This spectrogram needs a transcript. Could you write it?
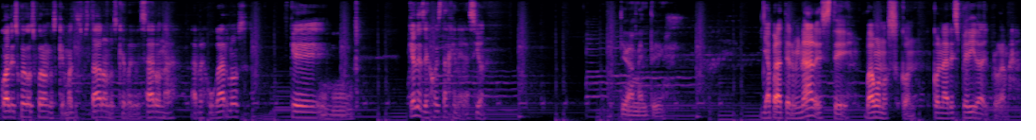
cuáles juegos fueron los que más les gustaron, los que regresaron a, rejugarlos, qué, qué les dejó esta generación. Efectivamente. Ya para terminar, este, vámonos con, con la despedida del programa.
